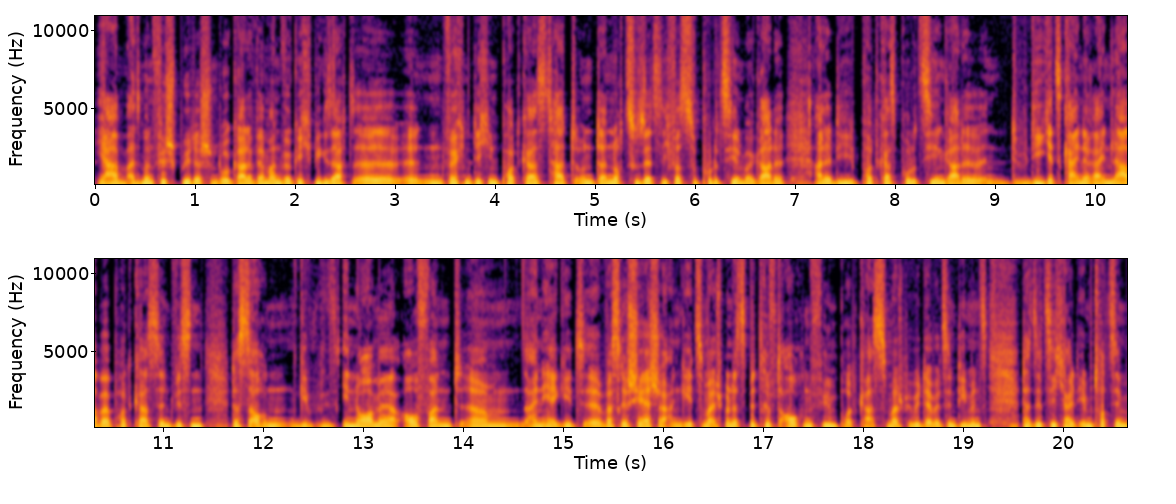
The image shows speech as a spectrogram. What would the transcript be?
ja, also man verspürt das schon Druck. Gerade wenn man wirklich, wie gesagt, äh, einen wöchentlichen Podcast hat und dann noch zusätzlich was zu produzieren, weil gerade alle, die Podcast produzieren, gerade die jetzt keine reinen Laber-Podcasts Podcasts sind, wissen, dass da auch ein enormer Aufwand ähm, einhergeht, äh, was Recherche angeht zum Beispiel. Und das betrifft auch einen Filmpodcast, zum Beispiel wie Devils and Demons. Da sitze ich halt eben trotzdem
